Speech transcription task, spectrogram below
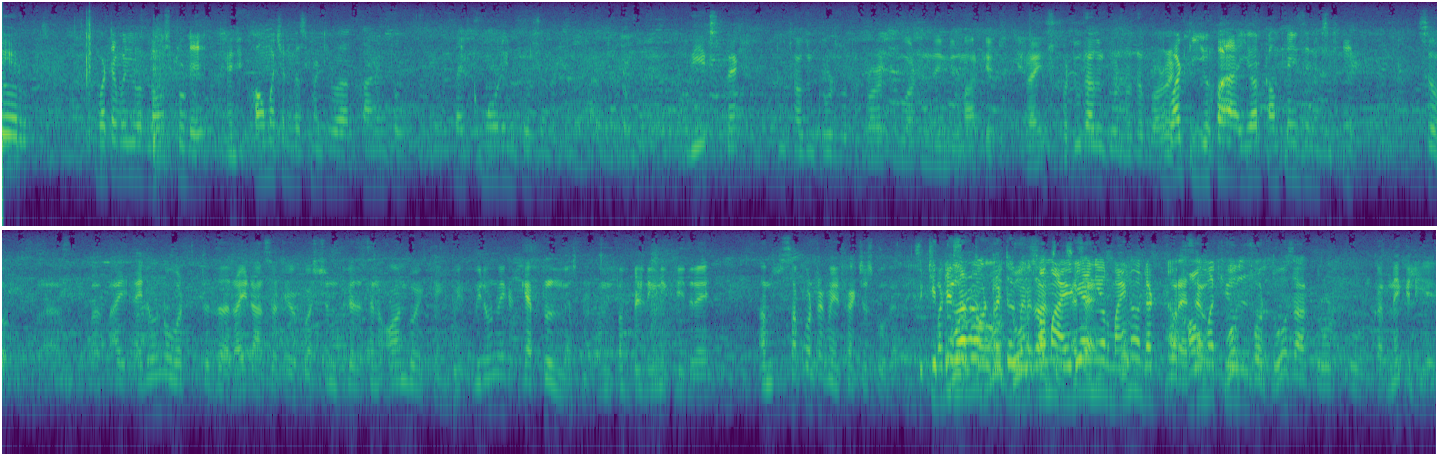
your... whatever you have lost today, and how much investment you are planning to, like more infusion? We expect 2,000 crores worth of product to go out in the market right for 2000 crores worth of product What you are, your company is investing? So, uh, I, I don't know what is the right answer to your question because it's an ongoing thing. We, we don't make a capital investment. हम तो building नहीं खरीद रहे हम सब कॉन्ट्रैक्ट मैन्युफैक्चर्स को कर रहे हैं But you have uh, some idea in your mind uh, that और uh, how ऐसा much you वो will... for 2000 करोड़ को करने के लिए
